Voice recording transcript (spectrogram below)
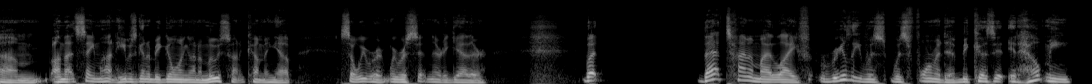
um, on that same hunt. He was going to be going on a moose hunt coming up, so we were we were sitting there together. But that time in my life really was was formative because it, it helped me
